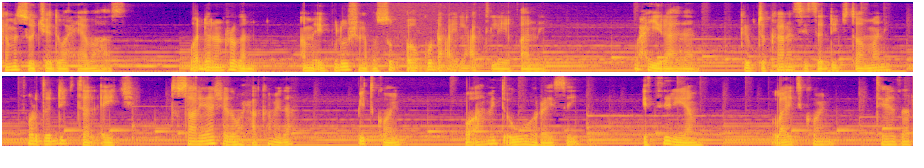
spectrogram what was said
kama soo jeedo waxyaabahaas. Waa dhalan rogan ama evolution cusub oo ku dhacay lacagtii la yaqaanay. Waxay yidhaahdaan cryptocurrency is a digital money for the digital age. Tusaalayaasheeda waxaa ka mid ah bitcoin oo ah midda ugu horeysay ethereum lightcoin tether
